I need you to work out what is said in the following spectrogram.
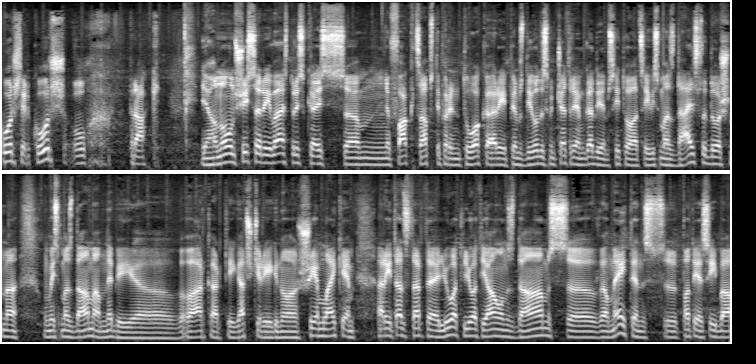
kurš, ir kurš, uh, traki. Jā, nu, un šis arī vēsturiskais um, fakts apstiprina to, ka arī pirms 24 gadiem situācija vismaz daļas lidošanā un vismaz dāmām nebija uh, ārkārtīgi atšķirīga no šiem laikiem. Arī tad startēja ļoti, ļoti jaunas dāmas, uh, vēl meitenes uh, patiesībā,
